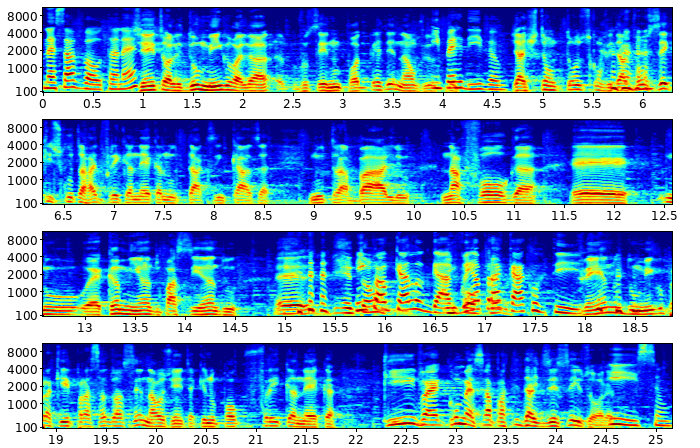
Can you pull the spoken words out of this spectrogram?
nessa volta, né? Gente, olha, domingo, olha, vocês não podem perder, não, viu? Imperdível. Já estão todos convidados. você que escuta a Rádio Freicaneca no táxi, em casa, no trabalho, na folga, é, no, é, caminhando, passeando é, então, em qualquer lugar, em venha para cá curtir. Venha no domingo para aqui, Praça do Arsenal, gente, aqui no palco Frei Caneca que vai começar a partir das 16 horas. Isso.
